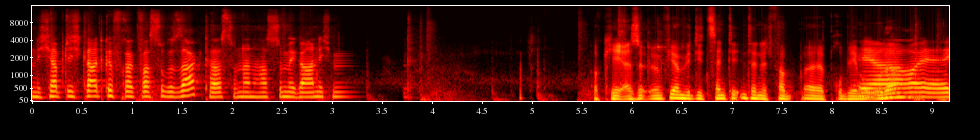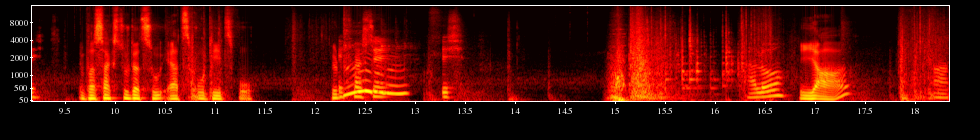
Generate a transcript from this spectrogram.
Und ich habe dich gerade gefragt, was du gesagt hast, und dann hast du mir gar nicht. mit. Okay, also irgendwie haben wir dezente Internetprobleme, äh, ja, oder? Ja, echt. Was sagst du dazu, R2D2? Ich verstehe dich. Hallo? Ja. Ah.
